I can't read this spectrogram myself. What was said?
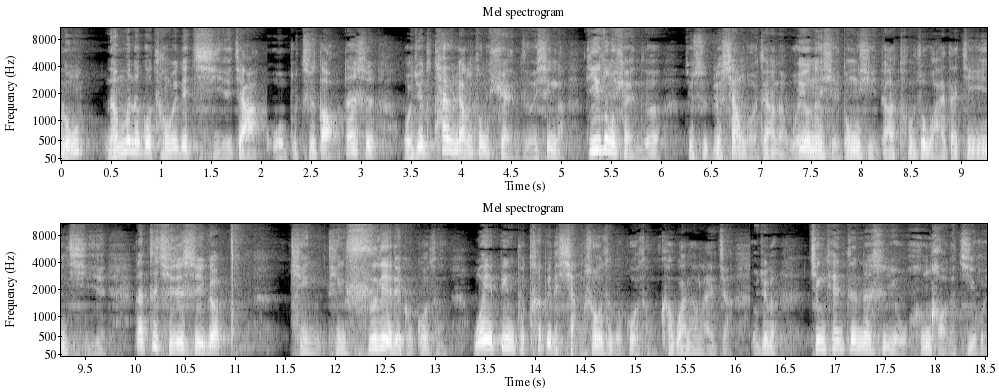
龙能不能够成为一个企业家，我不知道，但是我觉得它有两种选择性了。第一种选择就是，比如像我这样的，我又能写东西，然后同时我还在经营企业，但这其实是一个。挺挺撕裂的一个过程，我也并不特别的享受这个过程。客观上来讲，我觉得今天真的是有很好的机会。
